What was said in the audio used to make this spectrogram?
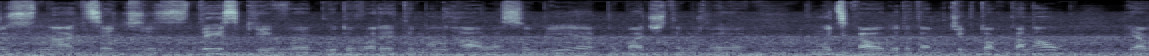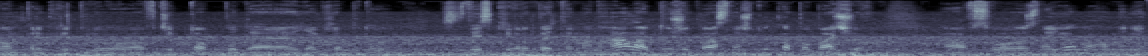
16 з дисків буду варити мангала собі. Побачите, можливо, кому цікаво буде там TikTok канал. Я вам прикріплю в TikTok буде, як я буду з дисків робити мангала. Дуже класна штука. Побачив в свого знайомого. Мені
